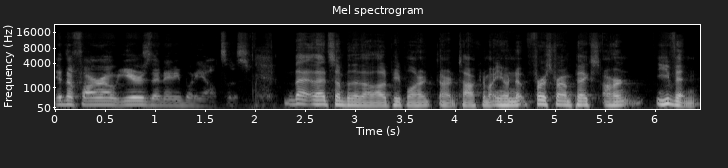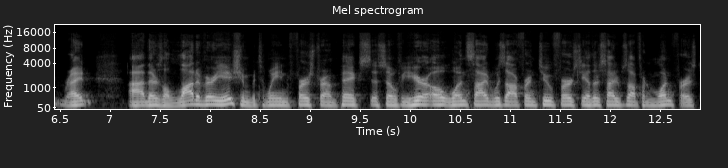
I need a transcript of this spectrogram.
in the far out years than anybody else's. That, that's something that a lot of people aren't aren't talking about. You know, first round picks aren't even, right? Uh, there's a lot of variation between first round picks. So if you hear, oh, one side was offering two first, the other side was offering one first,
